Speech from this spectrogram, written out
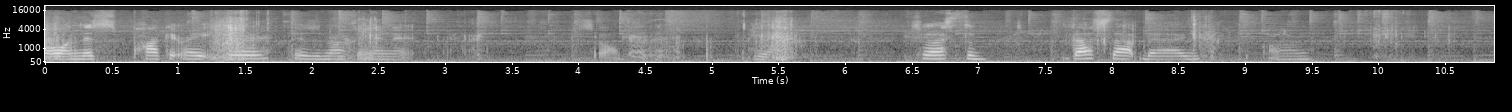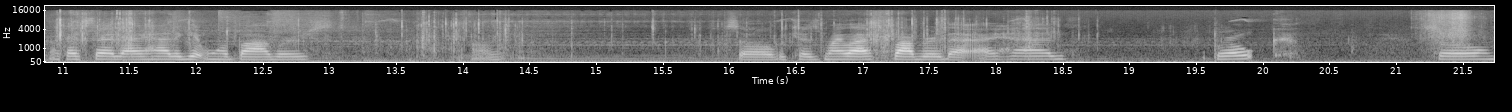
Oh, and this pocket right here, there's nothing in it. So, yeah. So that's the that's that bag. Um, like I said, I had to get more bobbers. Um, so because my last bobber that I had broke. So,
